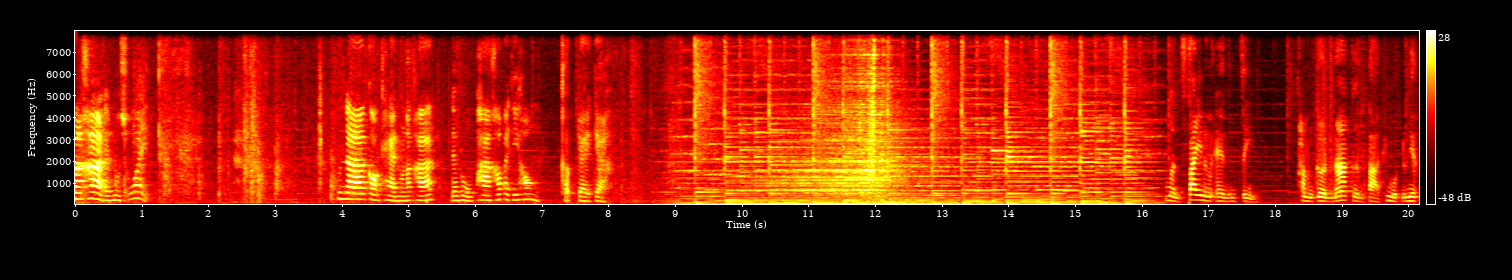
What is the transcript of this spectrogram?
มาค่ะ เดี๋ยวหนูช่วย คุณดาเกาะแขนหนูนะคะ เดี๋ยวหนูพาเข้าไปที่ห้อง ขอบใจจ้ะ เหมือนไส้นางแอนจริงๆ ทำเกินหน้าเกินตาพี่มดนะเนี่ย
